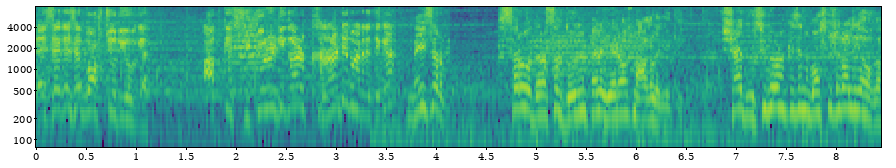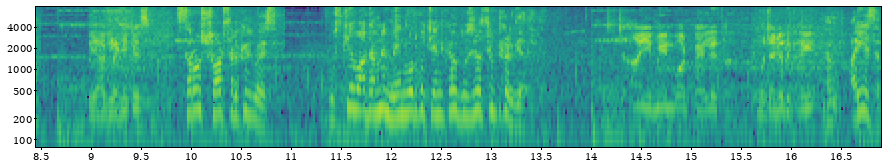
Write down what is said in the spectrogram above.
ऐसे कैसे बॉक्स चोरी हो गया? आपके सिक्योरिटी गार्ड खर्राटे मार रहे थे क्या? नहीं सर। सर वो दरअसल दो दिन पहले वेयर हाउस में आग लगी थी। शायद उसी दौरान किसी ने बॉस को चुरा लिया होगा। ये आग लगी कैसे? सर वो शॉर्ट सर्किट की वजह से। उसके बाद हमने मेन बोर्ड को चेंज कर दूसरी शिफ्ट कर दिया था। तो जहाँ ये मेन बोर्ड पहले था वो जगह दिखाइए। आइए सर।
